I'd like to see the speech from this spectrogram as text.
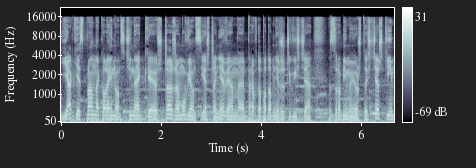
Jaki jest plan na kolejny odcinek? E, Szczerze mówiąc jeszcze nie wiem, E, prawdopodobnie rzeczywiście zrobimy już te ścieżki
